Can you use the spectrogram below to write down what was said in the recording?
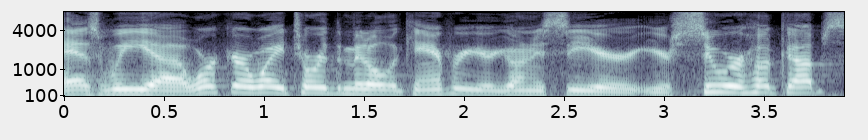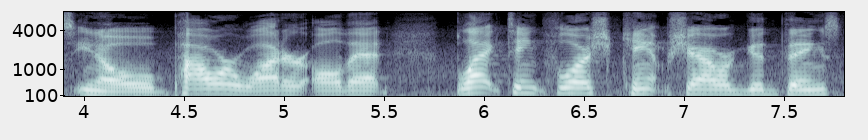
As we uh, work our way toward the middle of the camper, you're going to see your, your sewer hookups, you know, power, water, all that. Black tank flush, camp shower, good things,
